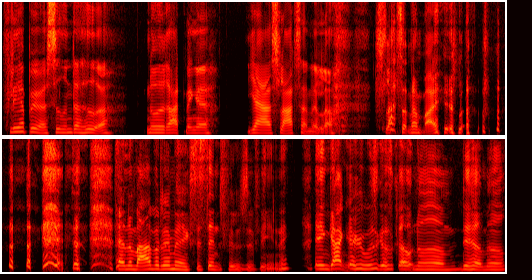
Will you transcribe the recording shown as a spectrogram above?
flere bøger siden, der hedder noget i retning af Jeg er Slatan, eller Slatsan og mig, eller han er meget på det med eksistensfilosofien. Ikke? En gang, jeg kan huske, at jeg skrev noget om det her med,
